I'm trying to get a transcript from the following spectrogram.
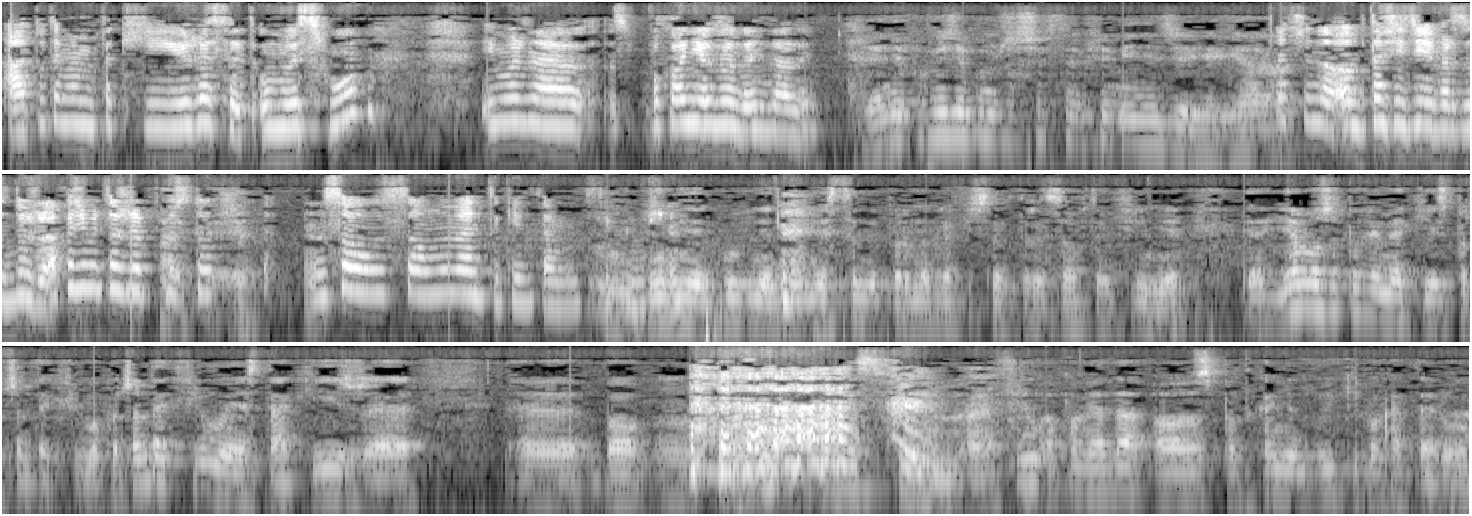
A tutaj mamy taki reset umysłu i można spokojnie oglądać dalej. Ja nie powiedziałbym, że się w tym filmie nie dzieje. Ja... Znaczy, no, to się dzieje bardzo dużo. A chodzi mi o to, że po Tak, prostu e, są, są momenty, kiedy tam taki Głównie, głównie, głównie sceny pornograficzne, które są w tym filmie. Ja, ja może powiem, jaki jest początek filmu. Początek filmu jest taki, że e, bo mm, to jest film. E, Film opowiada o spotkaniu dwójki bohaterów.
